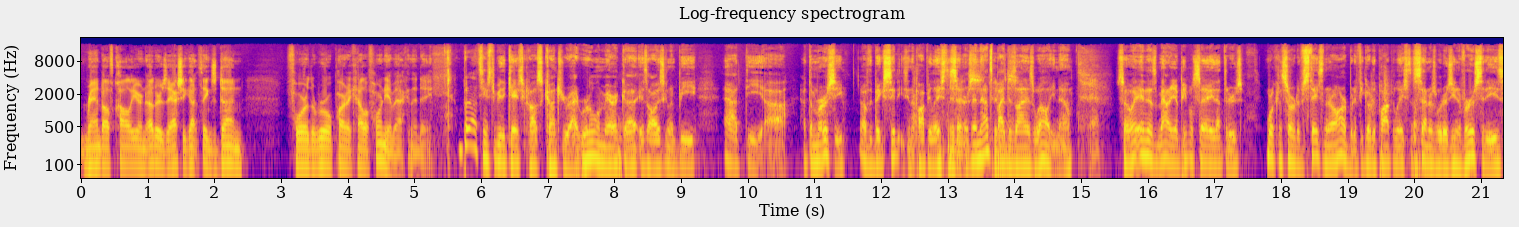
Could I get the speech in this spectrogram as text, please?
Randolph Collier and others, they actually got things done for the rural part of California back in the day. But that seems to be the case across the country, right? Rural America is always going to be at the uh, at the mercy of the big cities and the population It centers, is. and that's It by is. design as well. You know, so it doesn't matter. You know, people say that there's more conservative states than there are, but if you go to the population centers where there's universities,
